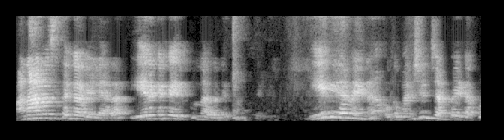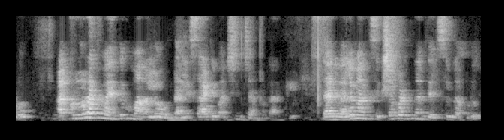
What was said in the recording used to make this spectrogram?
అనాలోచితంగా వెళ్ళారా? ఏ రకంగా ఇరుక్కున్నారు అనేది మనకు ఏది ఏమైనా ఒక మనిషిని చంపేటప్పుడు ఆ క్రూరత్వం ఎందుకు మనలో ఉండాలి? సాటి మనిషిని చంపడానికి. దానివల్ల మనకు శిక్ష పడుతుందని తెలుసున్నప్పుడు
